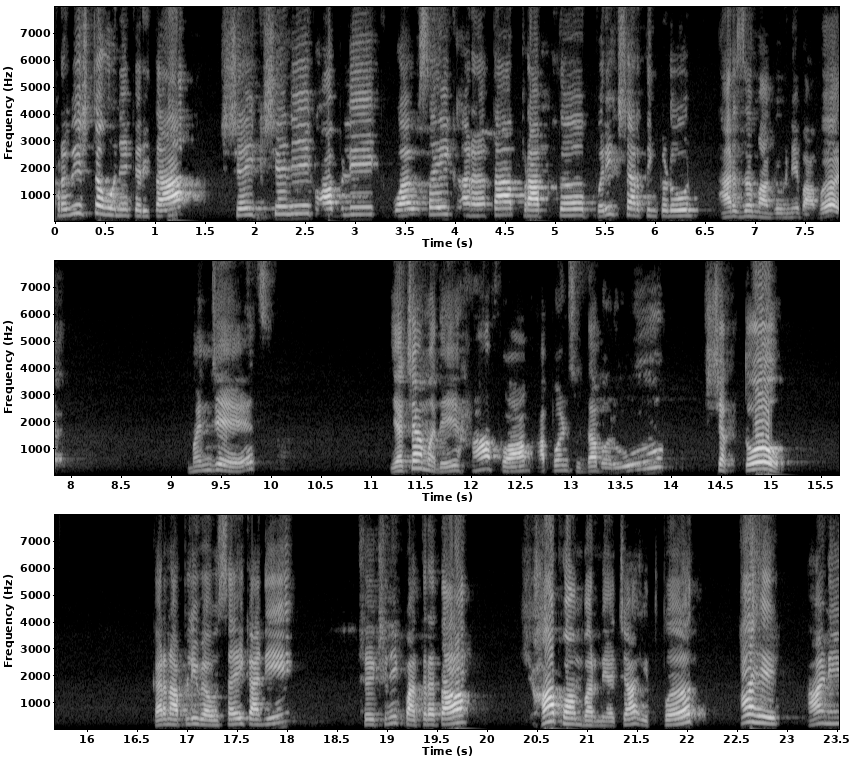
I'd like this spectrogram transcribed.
प्रविष्ट होण्याकरिता शैक्षणिक ऑब्लिक व्यावसायिक अर्हता प्राप्त परीक्षार्थींकडून अर्ज मागवण्याबाबत. म्हणजेच याच्यामध्ये हा फॉर्म आपण सुद्धा भरू शकतो. कारण आपली व्यावसायिक आणि शैक्षणिक पात्रता हा फॉर्म भरण्याच्या इतपत आहे. आणि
